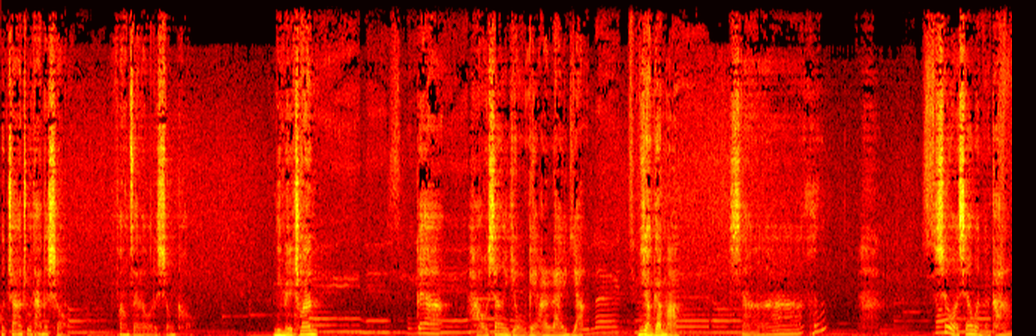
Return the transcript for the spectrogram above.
我抓住他的手，放在了我的胸口。你没穿？对啊，好像有备而来一样。你想干嘛？想啊，是我先吻的他，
